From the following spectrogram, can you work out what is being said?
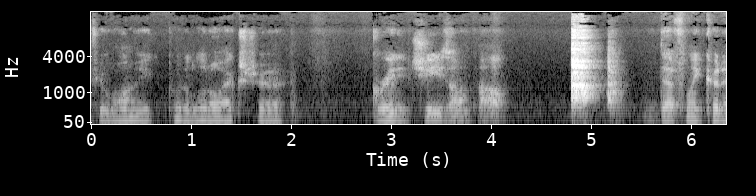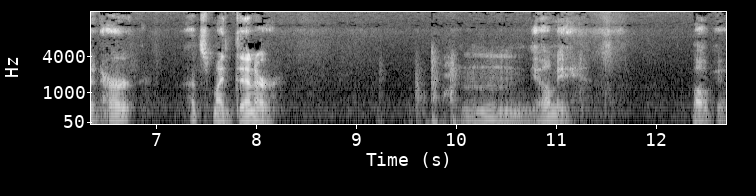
If you want, you can put a little extra grated cheese on top. Definitely couldn't hurt. That's my dinner. Mmm, yummy. Love you.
